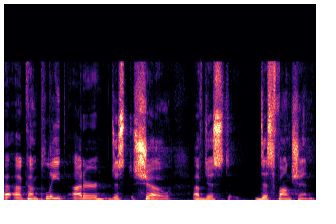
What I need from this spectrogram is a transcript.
a, a complete, utter just show of just dysfunction.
